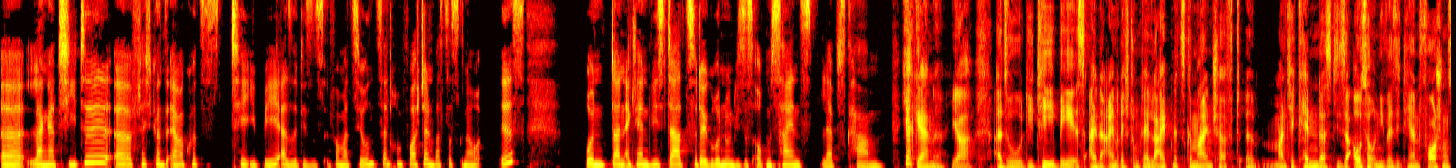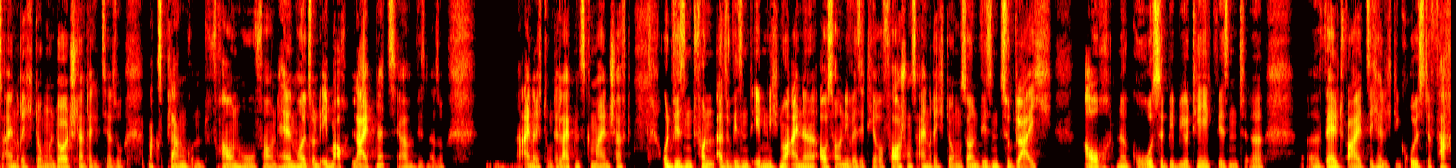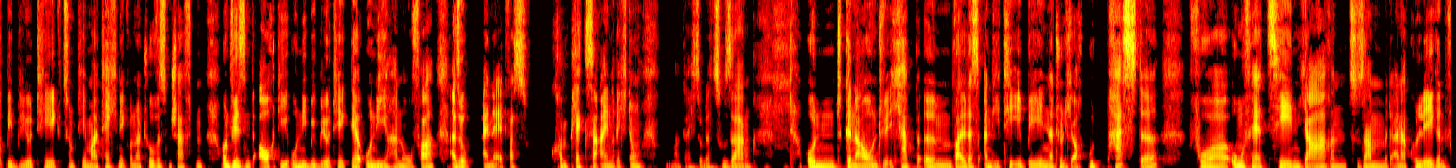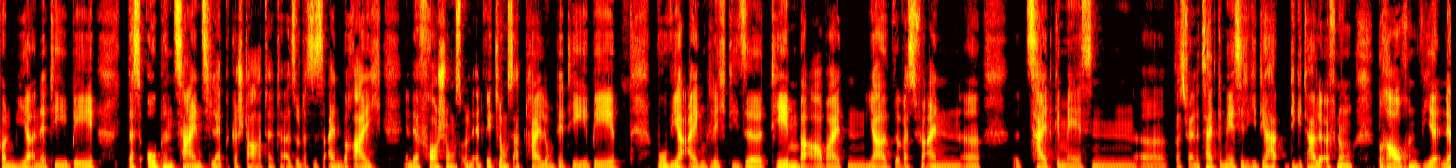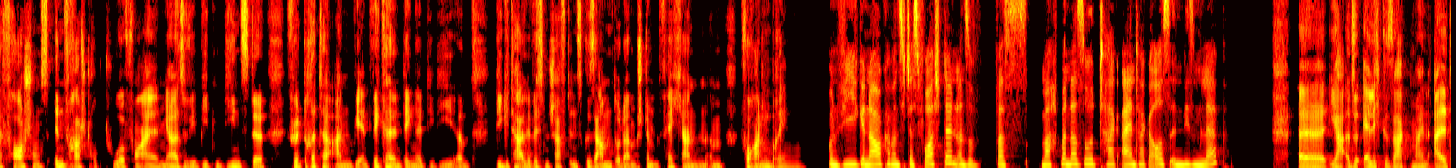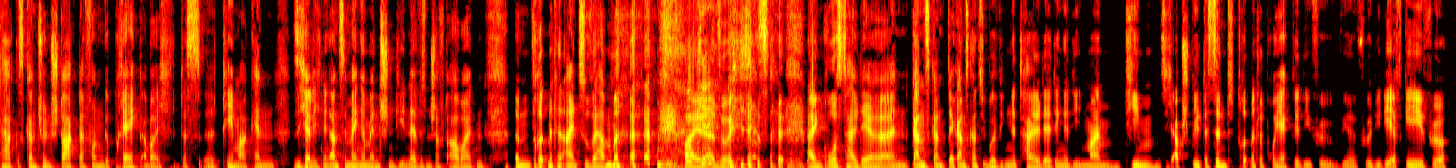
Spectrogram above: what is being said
Äh, langer Titel. Äh, vielleicht können Sie einmal kurz das TIB, also dieses Informationszentrum vorstellen, was das genau ist und dann erklären, wie es da zu der Gründung dieses Open Science Labs kam. Ja, gerne. Ja, also die TIB ist eine Einrichtung der Leibniz-Gemeinschaft. Äh, manche kennen das, diese außeruniversitären Forschungseinrichtungen in Deutschland. Da gibt's ja so Max Planck und Fraunhofer und Helmholtz und eben auch Leibniz. Ja, wir sind also eine Einrichtung der Leibniz-Gemeinschaft. Und wir sind von, also wir sind eben nicht nur eine außeruniversitäre Forschungseinrichtung, sondern wir sind zugleich auch eine große Bibliothek. Wir sind äh, äh, weltweit sicherlich die größte Fachbibliothek zum Thema Technik und Naturwissenschaften. Und wir sind auch die Unibibliothek der Uni Hannover, also eine etwas komplexe Einrichtung, mal gleich so dazu sagen. Und genau, und ich habe, ähm, weil das an die TEB natürlich auch gut passte, vor ungefähr zehn Jahren zusammen mit einer Kollegin von mir an der TEB das Open Science Lab gestartet. Also das ist ein Bereich in der Forschungs- und Entwicklungsabteilung der TEB, wo wir eigentlich diese Themen bearbeiten, ja, was für einen äh, zeitgemäßen, äh, was für eine zeitgemäße digitale Öffnung brauchen wir in der Forschungsinfrastruktur vor allem. Ja, also wir bieten Dienste für Dritte an. Wir entwickeln Dinge, die die ähm, digitale Wissenschaft insgesamt oder in bestimmten Fächern ähm, voranbringen. Und wie genau kann man sich das vorstellen? Also was macht man da so Tag ein, Tag aus in diesem Lab? Äh, ja, also ehrlich gesagt, mein Alltag ist ganz schön stark davon geprägt, aber ich das äh, Thema kennen sicherlich eine ganze Menge Menschen, die in der Wissenschaft arbeiten, ähm, Drittmittel einzuwerben, weil okay. also ich das, ein Großteil der ein ganz ganz der ganz ganz überwiegende Teil der Dinge, die in meinem Team sich abspielt, das sind Drittmittelprojekte, die für wir für die DFG für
